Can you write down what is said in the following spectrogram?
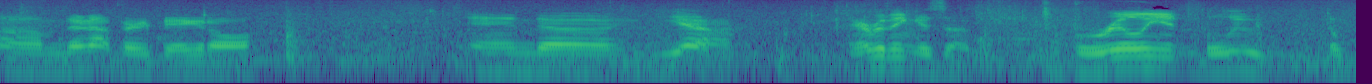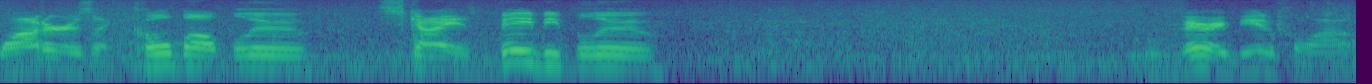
Um, they're not very big at all. And uh, yeah, everything is a brilliant blue. The water is like cobalt blue Sky is baby blue. Very beautiful out.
